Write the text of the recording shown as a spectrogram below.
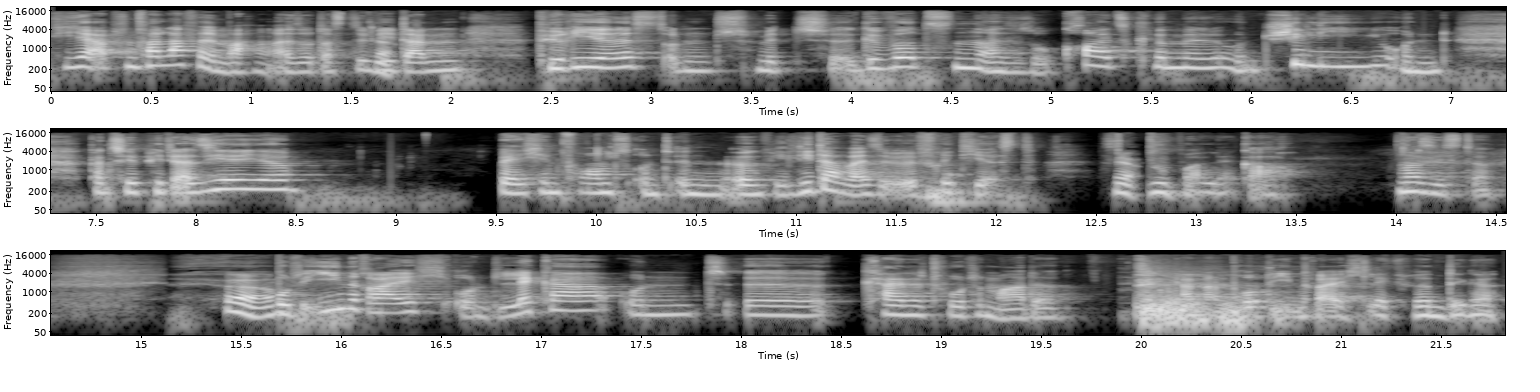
Kichererbsen Falafel machen. Also, dass du ja. die dann pürierst und mit Gewürzen, also so Kreuzkümmel und Chili und ganz viel Petersilie Bällchen formst und in irgendwie literweise Öl frittierst. Ja. Super lecker. Na, siehst du. Ja. Proteinreich und lecker und äh, keine tote Made. Die anderen proteinreich leckeren Dinge.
